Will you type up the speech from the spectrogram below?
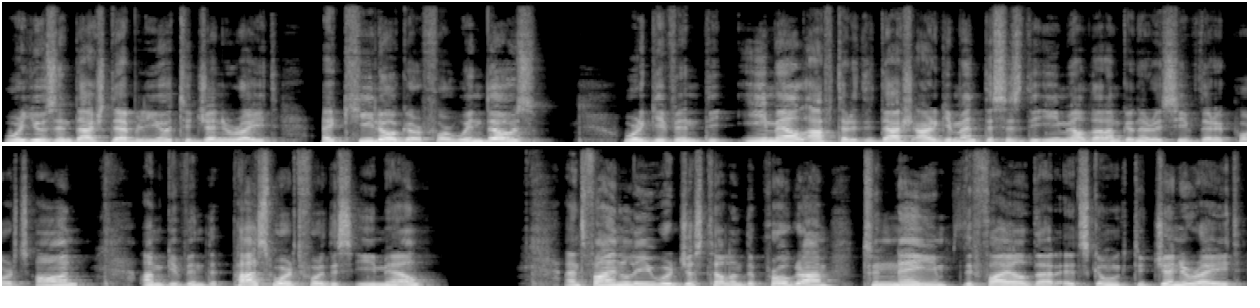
We're using dash W to generate a keylogger for Windows. We're given the email after the dash argument. This is the email that I'm going to receive the reports on. I'm given the password for this email. And finally, we're just telling the program to name the file that it's going to generate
